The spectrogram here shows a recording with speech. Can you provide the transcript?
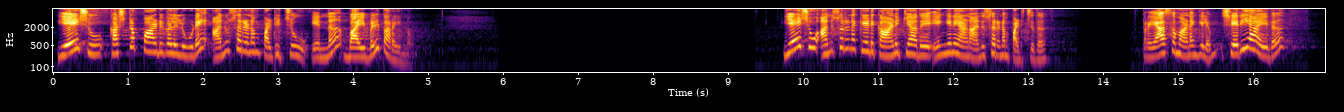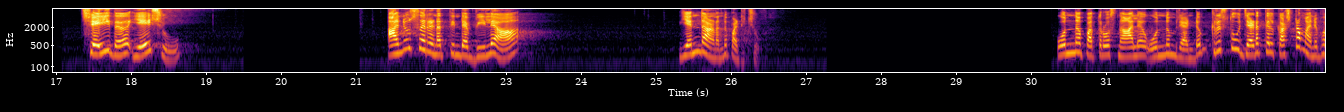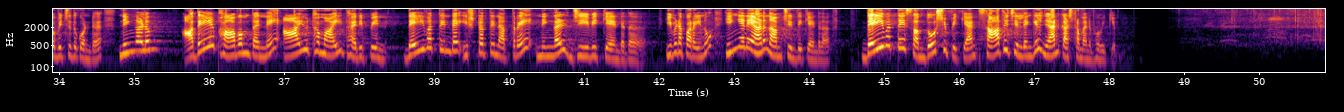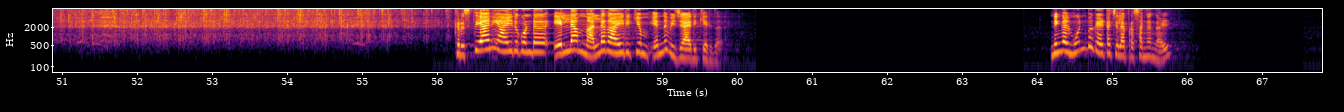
യേശു കഷ്ടപ്പാടുകളിലൂടെ അനുസരണം പഠിച്ചു എന്ന് ബൈബിൾ പറയുന്നു. യേശു അനുസരണക്കേട് കാണിക്കാതെ എങ്ങനെയാണ് അനുസരണം പഠിച്ചത്? പ്രയാസമാണെങ്കിലും ശരിയായത് ചെയ്ത് യേശു അനുസരണത്തിന്റെ വില എന്താണെന്ന് പഠിച്ചു. ഒന്ന് പത്രോസ് നാല് ഒന്നും രണ്ടും ക്രിസ്തു ജഡത്തിൽ കഷ്ടം അനുഭവിച്ചതുകൊണ്ട് നിങ്ങളും അതേ ഭാവം തന്നെ ആയുധമായി ധരിപ്പിൻ. ദൈവത്തിന്റെ ഇഷ്ടത്തിനത്രേ നിങ്ങൾ ജീവിക്കേണ്ടത്. ഇവിടെ പറയുന്നു ഇങ്ങനെയാണ് നാം ചിന്തിക്കേണ്ടത്. ദൈവത്തെ സന്തോഷിപ്പിക്കാൻ സാധിച്ചില്ലെങ്കിൽ ഞാൻ കഷ്ടം അനുഭവിക്കും. ക്രിസ്ത്യാനി ആയതുകൊണ്ട് എല്ലാം നല്ലതായിരിക്കും എന്ന് വിചാരിക്കരുത്. നിങ്ങൾ മുൻപ് കേട്ട ചില പ്രസംഗങ്ങൾ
